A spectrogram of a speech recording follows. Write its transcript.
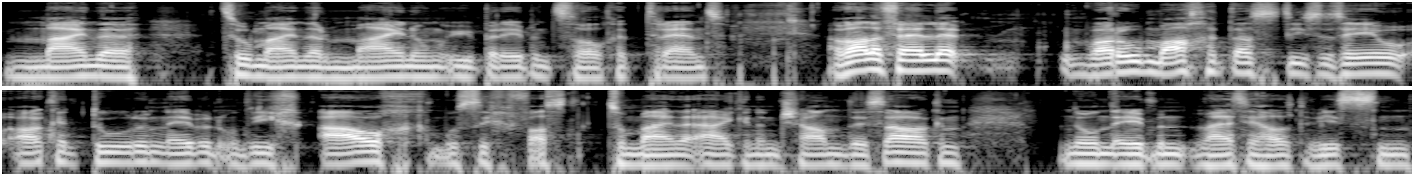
meiner zu meiner Meinung über eben solche Trends. Auf alle Fälle, warum machen das diese SEO-Agenturen eben und ich auch, muss ich fast zu meiner eigenen Schande sagen. Nun eben, weil sie halt wissen,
